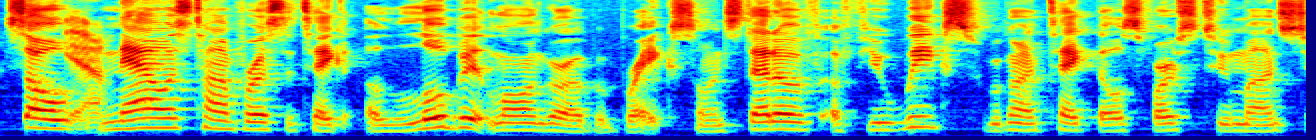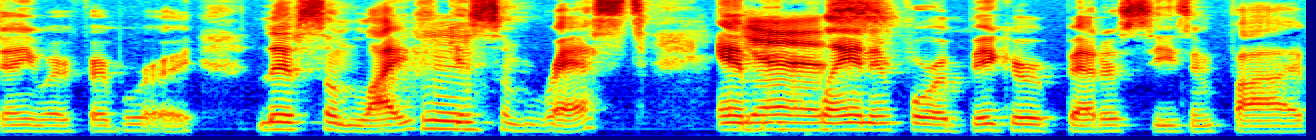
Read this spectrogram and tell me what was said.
So yeah. now it's time for us to take a little bit longer of a break. So instead of a few weeks, we're going to take those first two months, January, February, live some life, mm. get some rest, and yes. be planning for a bigger, better season five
